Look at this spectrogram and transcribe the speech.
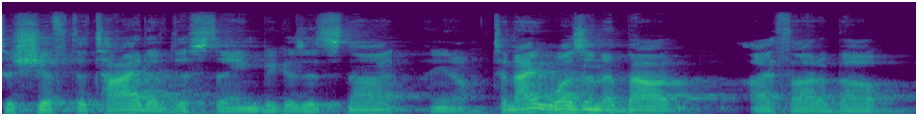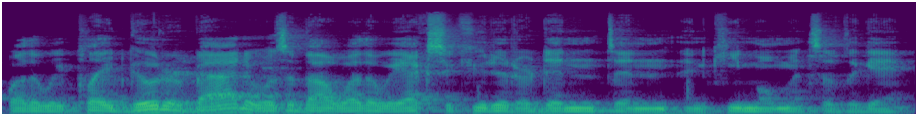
to shift the tide of this thing because it's not. You know, tonight wasn't about I thought about whether we played good or bad. It was about whether we executed or didn't in, in key moments of the game.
